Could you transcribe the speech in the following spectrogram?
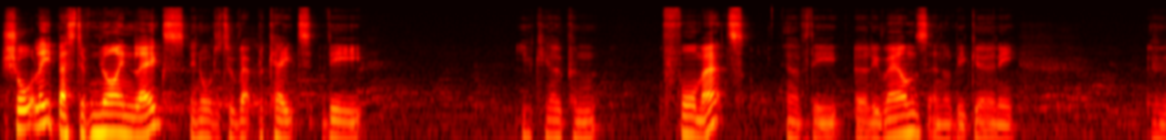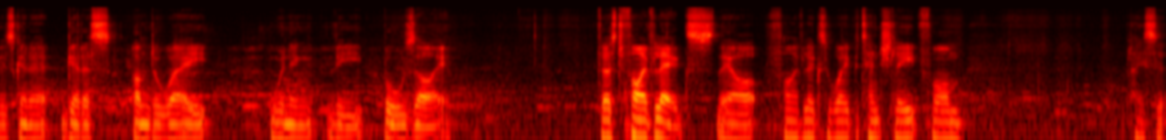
shortly. Best of nine legs in order to replicate the UK Open format of the early rounds, and it'll be Gurney who is going to get us underway winning the bullseye. First five legs. They are five legs away potentially from place at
